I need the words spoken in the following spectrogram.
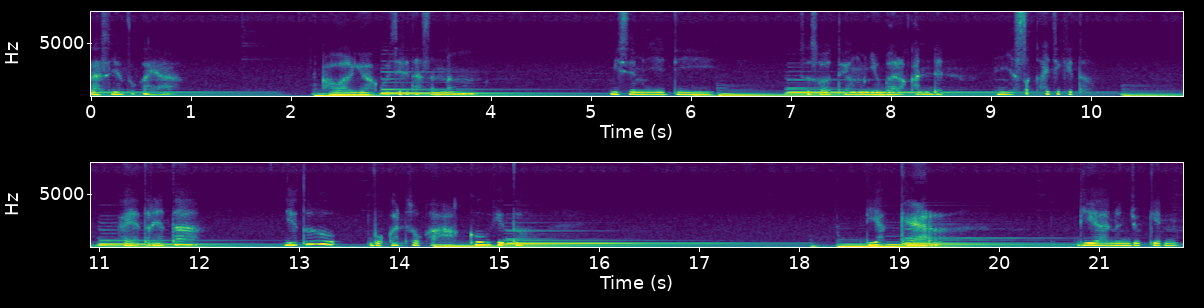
Rasanya tuh kayak awalnya aku cerita seneng bisa menjadi sesuatu yang menyebalkan dan nyesek aja gitu kayak ternyata dia tuh bukan suka aku gitu. Dia care. Dia nunjukin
